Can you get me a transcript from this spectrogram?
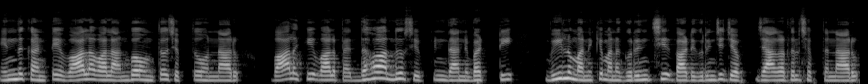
ఎందుకంటే వాళ్ళ వాళ్ళ అనుభవంతో చెప్తూ ఉన్నారు. వాళ్ళకి వాళ్ళ పెద్దవాళ్ళు చెప్పిన దాన్ని బట్టి వీళ్ళు మనకి మన గురించి వాటి గురించి జాగ్రత్తలు చెప్తున్నారు.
